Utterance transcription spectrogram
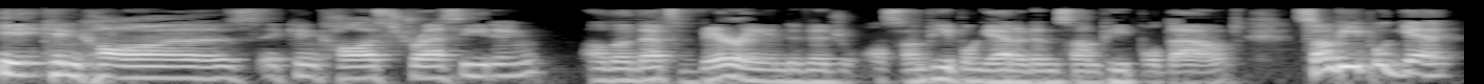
It can cause it can cause stress eating although that's very individual. Some people get it and some people don't. Some people get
